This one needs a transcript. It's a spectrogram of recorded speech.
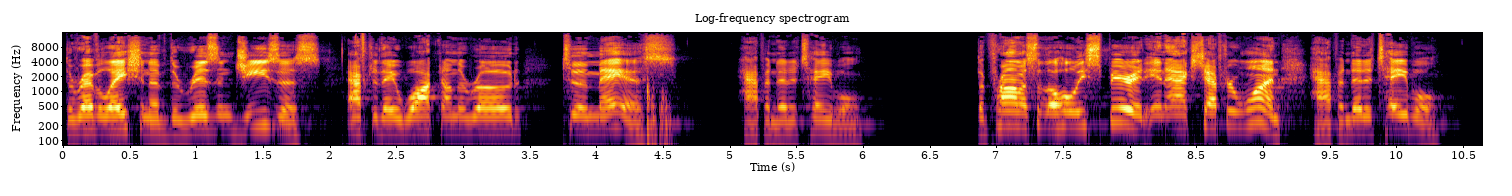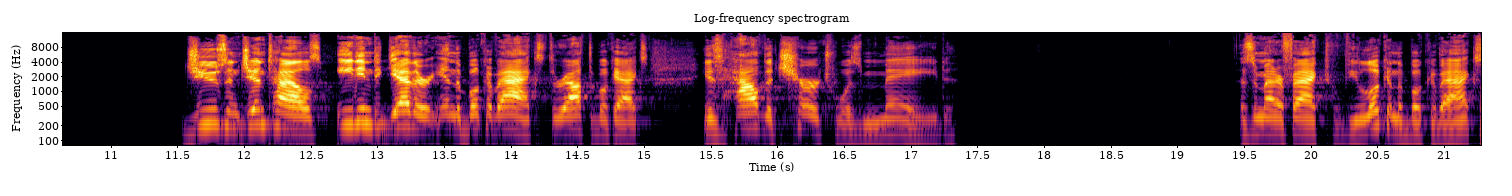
The revelation of the risen Jesus after they walked on the road to Emmaus happened at a table. The promise of the Holy Spirit in Acts chapter 1 happened at a table. Jews and Gentiles eating together in the book of Acts, throughout the book of Acts, is how the church was made. As a matter of fact, if you look in the book of Acts,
